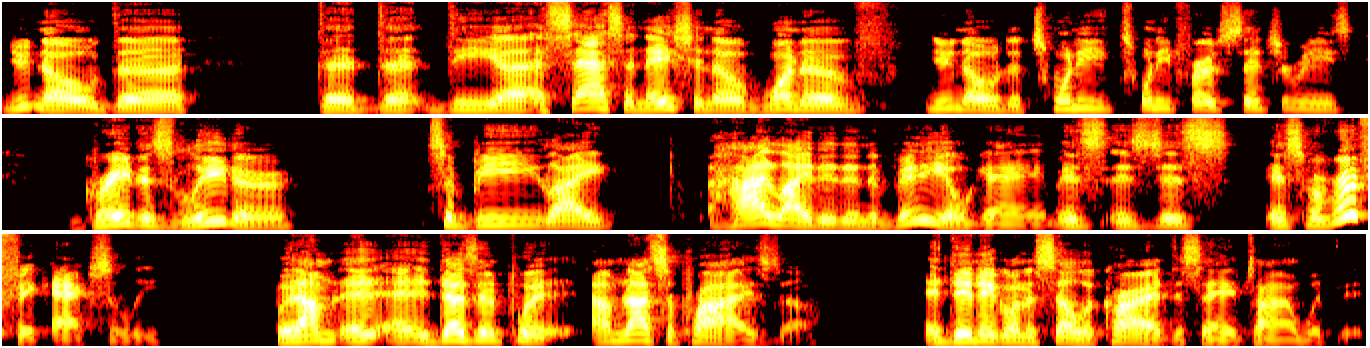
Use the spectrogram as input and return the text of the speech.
you know, the the the the uh, assassination of one of, you know, the 20, 21st century's greatest leader to be like highlighted in the video game. It's it's just it's horrific actually. But I'm it, it doesn't put I'm not surprised though. And then they're going to sell a car at the same time with it.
